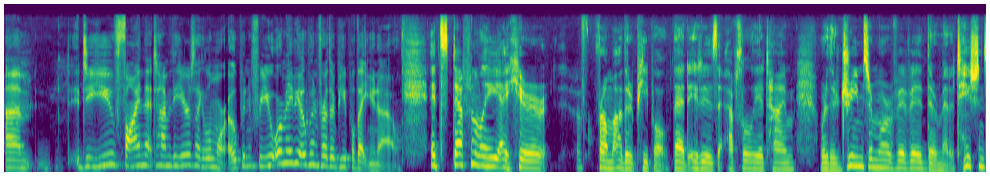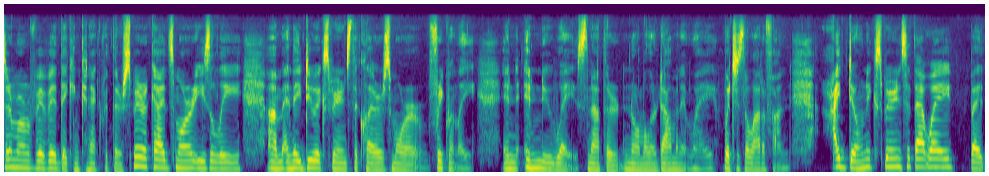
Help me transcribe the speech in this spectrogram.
Do you find that time of the year is like a little more open for you, or maybe open for other people that you know? It's definitely, I hear from other people that it is absolutely a time where their dreams are more vivid, their meditations are more vivid, they can connect with their spirit guides more easily, um, and they do experience the clairs more frequently in, in new ways, not their normal or dominant way, which is a lot of fun. I don't experience it that way, but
